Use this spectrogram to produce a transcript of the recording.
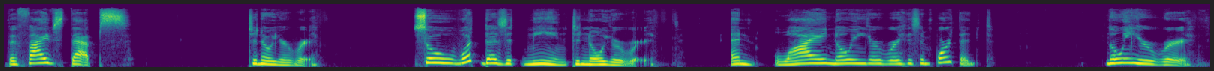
the five steps to know your worth. So, what does it mean to know your worth? And why knowing your worth is important? Knowing your worth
